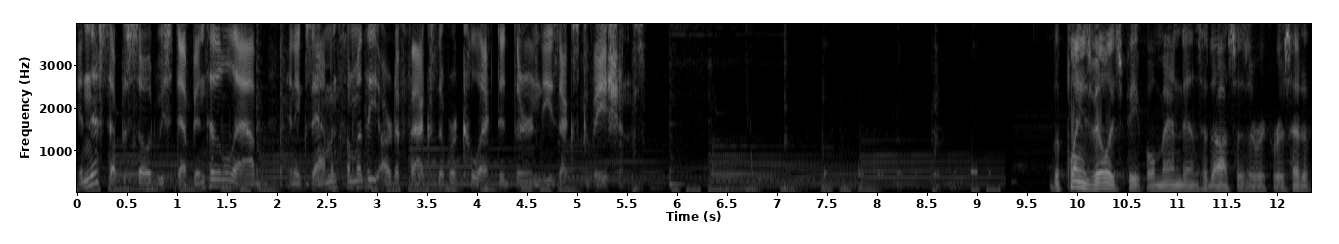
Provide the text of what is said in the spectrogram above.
In this episode, we step into the lab and examine some of the artifacts that were collected during these excavations. The Plains Village people, Mandans, Hidatsas, Arikaras, had a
